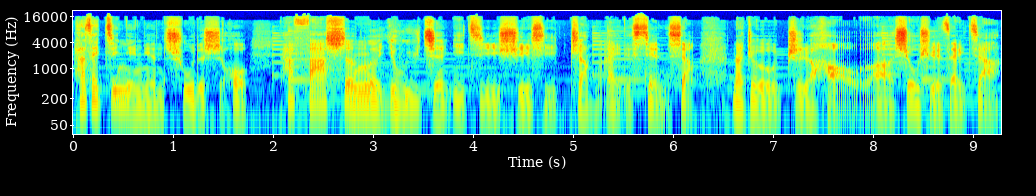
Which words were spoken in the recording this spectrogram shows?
她在今年年初的时候，他发生了忧郁症以及学习障碍的现象，那就只好啊、休学在家。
